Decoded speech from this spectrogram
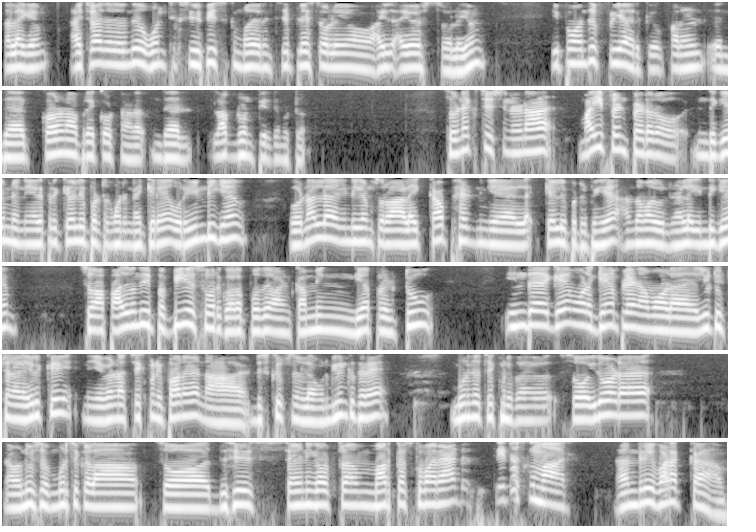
நல்ல கேம் ஆக்சுவலாக அது வந்து ஒன் சிக்ஸ்டி ருபீஸ்க்கு முதல் இருந்துச்சு. ப்ளே ஸ்டோர்லேயும் ஐ ஐஓஎஸ் ஸ்டோர்லேயும் இப்போ வந்து ஃப்ரீயாக இருக்குது ஃபார் இந்த கொரோனா பிரேக் அவுட்னால இந்த லாக்டவுன் பீரியட் மட்டும். ஸோ நெக்ஸ்ட் விஷயம் என்னென்னா மை ஃப்ரெண்ட் பெடரோ இந்த கேம் நிறைய பேர் கேள்விப்பட்டிருக்க மாட்டேன்னு நினைக்கிறேன். ஒரு இண்டி கேம் ஒரு நல்ல இண்டி கேம் சொல்லலாம். லைக் கப் ஹெட் நீங்கள் கேள்விப்பட்டிருப்பீங்க. அந்த மாதிரி ஒரு நல்ல இண்டி கேம் ஸோ அப்போ அது வந்து இப்போ பிஎஸ் ஃபோருக்கு வரப்போகுது அண்ட் கம்மிங் ஏப்ரல் டூ இந்த கேமோட கேம் பிளே நம்மளோட யூடியூப் சேனலில் இருக்குது நீங்கள் வேணால் செக் பண்ணி பாருங்கள் நான் டிஸ்கிரிப்ஷனில் உங்களுக்கு லிங்க் தரேன். முடிஞ்சால் செக் பண்ணி பாருங்கள் ஸோ இதோட நம்ம நியூஸை முடிச்சுக்கலாம். So this is signing out from Marcus Kumar and Kratos Kumar நன்றி வணக்கம்.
